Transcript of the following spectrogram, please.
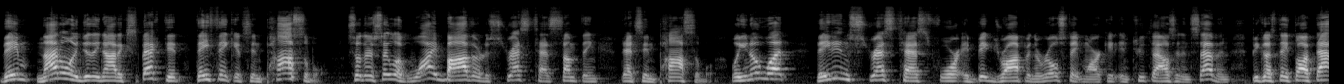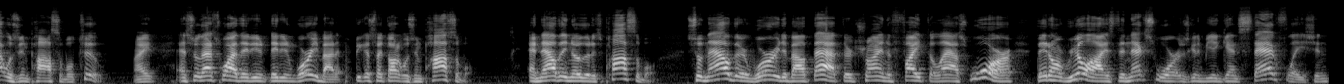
they not only do they not expect it, they think it's impossible. So they're saying, look, why bother to stress test something that's impossible? Well, you know what? They didn't stress test for a big drop in the real estate market in 2007 because they thought that was impossible too, right? And so that's why they didn't they didn't worry about it because they thought it was impossible. And now they know that it's possible. So now they're worried about that. They're trying to fight the last war. They don't realize the next war is going to be against stagflation.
